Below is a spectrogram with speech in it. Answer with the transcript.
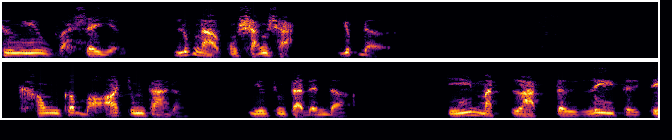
thương yêu và xây dựng. Lúc nào cũng sẵn sàng giúp đỡ. Không có bỏ chúng ta đâu nếu chúng ta đến đó, chỉ mạch lạc từ ly từ tí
